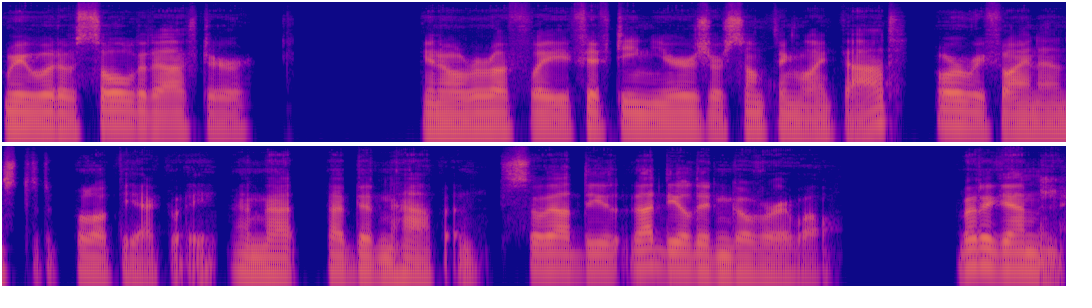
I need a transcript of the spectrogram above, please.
We would have sold it after, you know, roughly 15 years or something like that, or refinanced to pull up the equity, and that that didn't happen. So that deal that deal didn't go very well. But again, mm.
